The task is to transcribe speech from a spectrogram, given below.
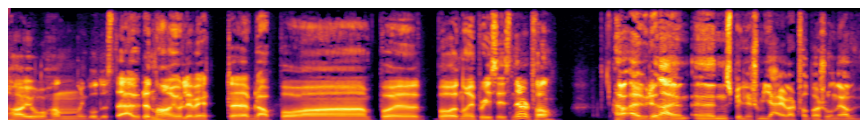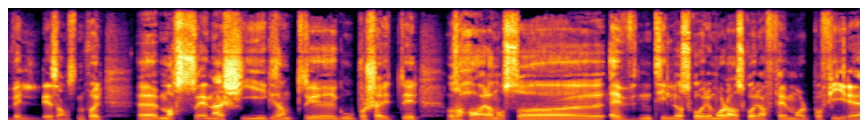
har jo han godeste Auren har jo levert eh, bra på, på, på nå i preseason, i hvert fall. Ja, Auren er jo en, en spiller som jeg i hvert fall personlig har veldig sansen for. Eh, masse energi, ikke sant? God på skøyter. Og så har han også evnen til å skåre mål. Han har skåra fem mål på fire,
